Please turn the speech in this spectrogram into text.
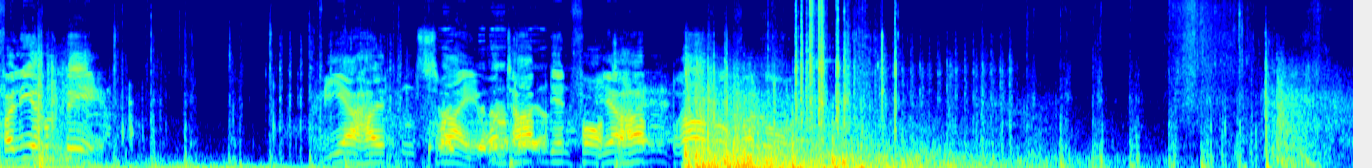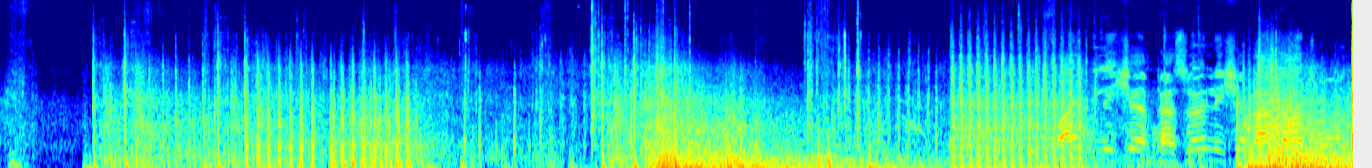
kontrollieren B. Wir halten 2 und haben den Vorteil. Wir haben Bravo verloren. Feindliche persönliche Radartrohne.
